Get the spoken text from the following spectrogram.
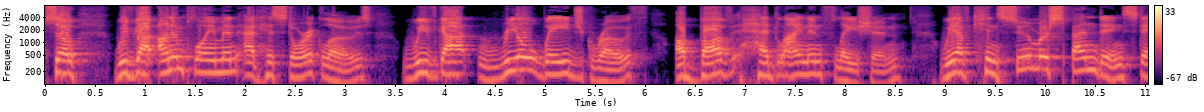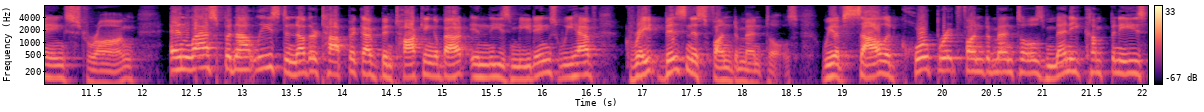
So we've got unemployment at historic lows, we've got real wage growth above headline inflation. We have consumer spending staying strong, and last but not least, another topic I've been talking about in these meetings, we have great business fundamentals. We have solid corporate fundamentals. Many companies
